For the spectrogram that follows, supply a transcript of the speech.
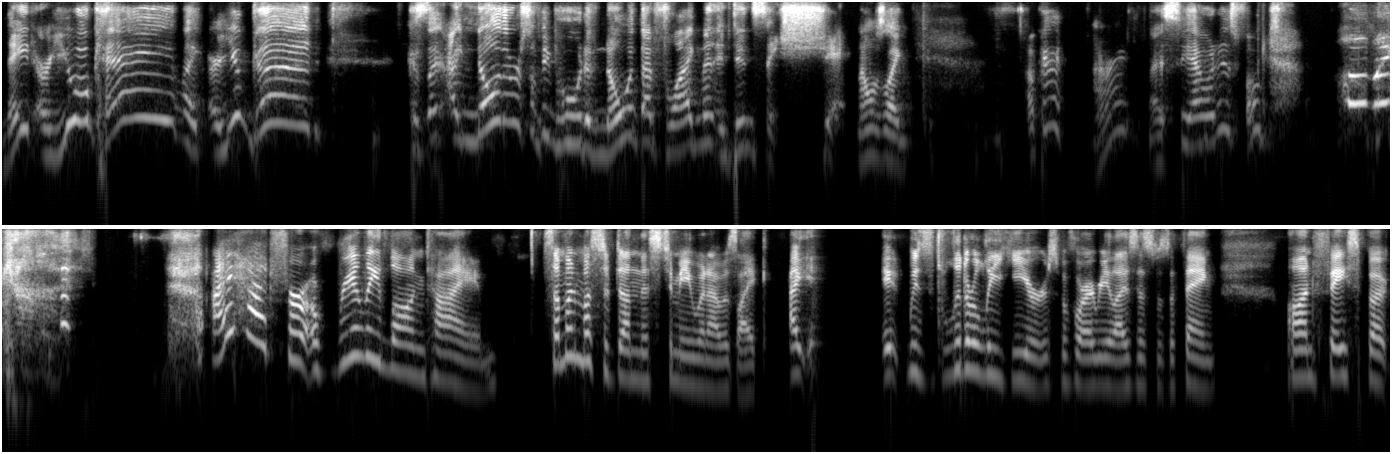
Nate, are you okay? Like, are you good? Because I, I know there were some people who would have known what that flag meant and didn't say shit. And I was like, okay, all right, I see how it is, folks. Oh my god. I had for a really long time. Someone must have done this to me when I was like I it was literally years before I realized this was a thing on Facebook.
